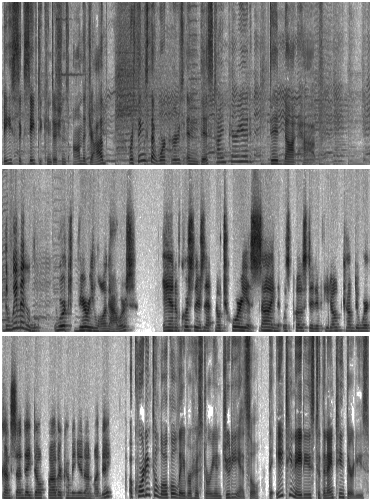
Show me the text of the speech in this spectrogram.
basic safety conditions on the job were things that workers in this time period did not have. The women worked very long hours. And of course, there's that notorious sign that was posted if you don't come to work on Sunday, don't bother coming in on Monday. According to local labor historian Judy Ancel, the 1880s to the 1930s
